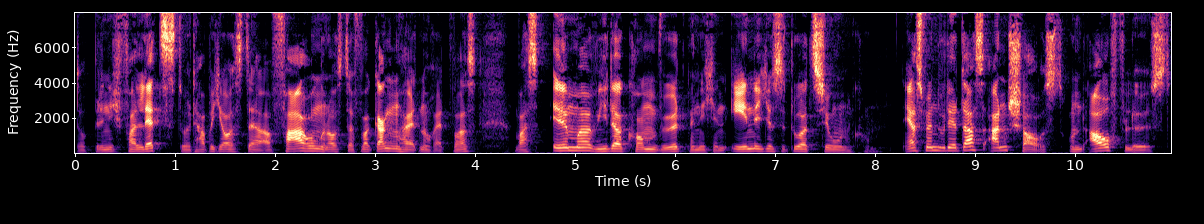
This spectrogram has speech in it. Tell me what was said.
dort bin ich verletzt, dort habe ich aus der Erfahrung und aus der Vergangenheit noch etwas, was immer wieder kommen wird, wenn ich in ähnliche Situationen komme. Erst wenn du dir das anschaust und auflöst,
